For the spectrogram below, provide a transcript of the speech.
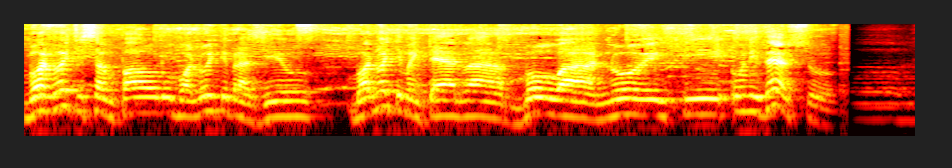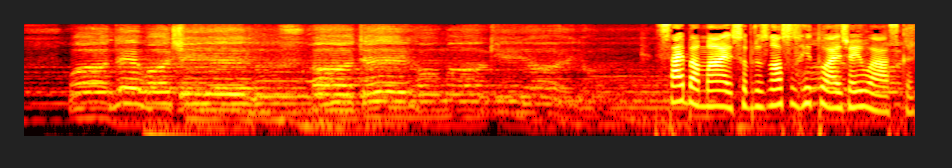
Boa noite, São Paulo, boa noite, Brasil, boa noite, Mãe Terra, boa noite, Universo. Saiba mais sobre os nossos rituais de ayahuasca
